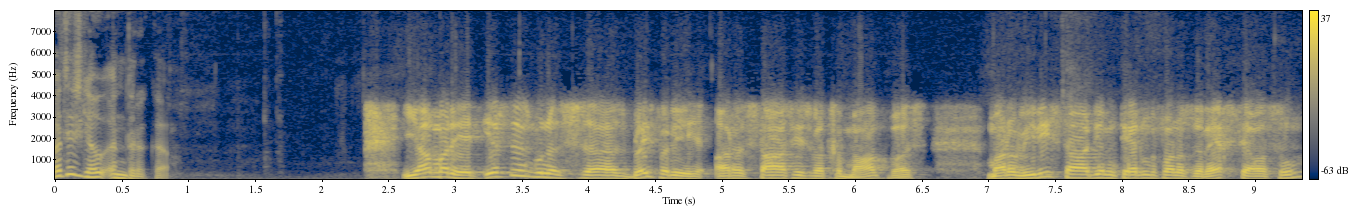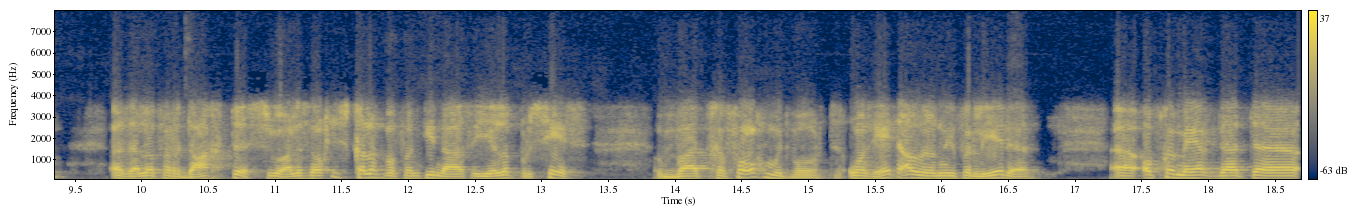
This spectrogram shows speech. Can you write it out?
Wat is jou indrukke? Ja, maar dit eerstens moet ons uh, bly vir die arrestasies wat gemaak was, maar op hierdie stadium terme van ons regstelsel is hulle verdagtes, so hulle is nog nie skuldig bevind nie, daar's 'n hele proses wat gevolg moet word. Ons het al in die verlede uh, opgemerk dat uh,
